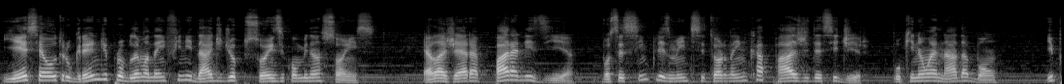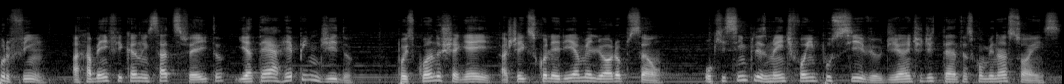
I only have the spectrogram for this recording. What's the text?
E esse é outro grande problema da infinidade de opções e combinações. Ela gera paralisia. Você simplesmente se torna incapaz de decidir o que não é nada bom. E por fim, acabei ficando insatisfeito e até arrependido, pois quando cheguei achei que escolheria a melhor opção, o que simplesmente foi impossível diante de tantas combinações.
